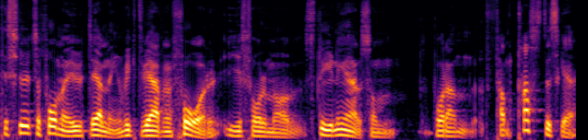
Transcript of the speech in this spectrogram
till slut så får man utdelning, vilket vi även får i form av styrningar som våran fantastiska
